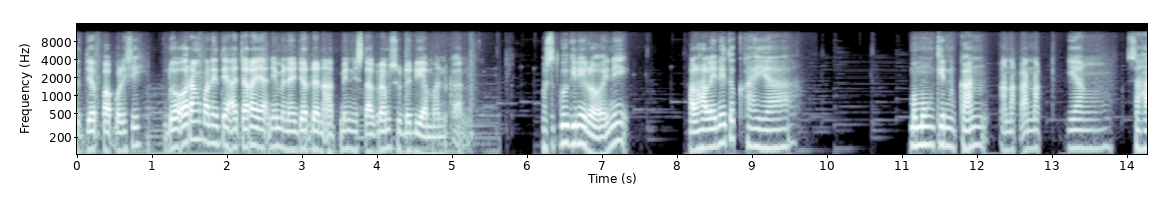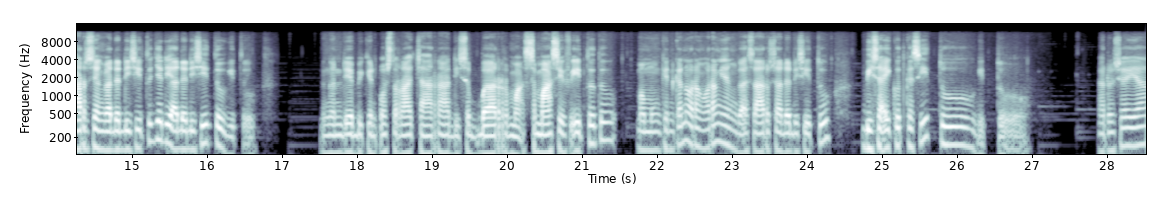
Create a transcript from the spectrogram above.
Good job Pak Polisi. Dua orang panitia acara yakni manajer dan admin Instagram sudah diamankan. Maksud gue gini loh, ini hal-hal ini tuh kayak memungkinkan anak-anak yang seharusnya nggak ada di situ jadi ada di situ gitu. Dengan dia bikin poster acara disebar semasif itu tuh memungkinkan orang-orang yang nggak seharusnya ada di situ bisa ikut ke situ gitu. Harusnya ya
